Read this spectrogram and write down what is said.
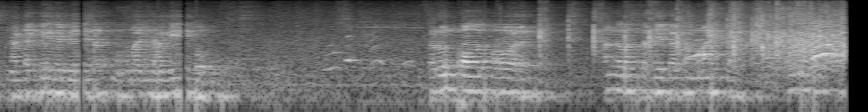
इस नाटक के निर्देशक मोहम्मद जहांगीर को तरुण पौध और अंगवस्त्र देकर सम्मानित कर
